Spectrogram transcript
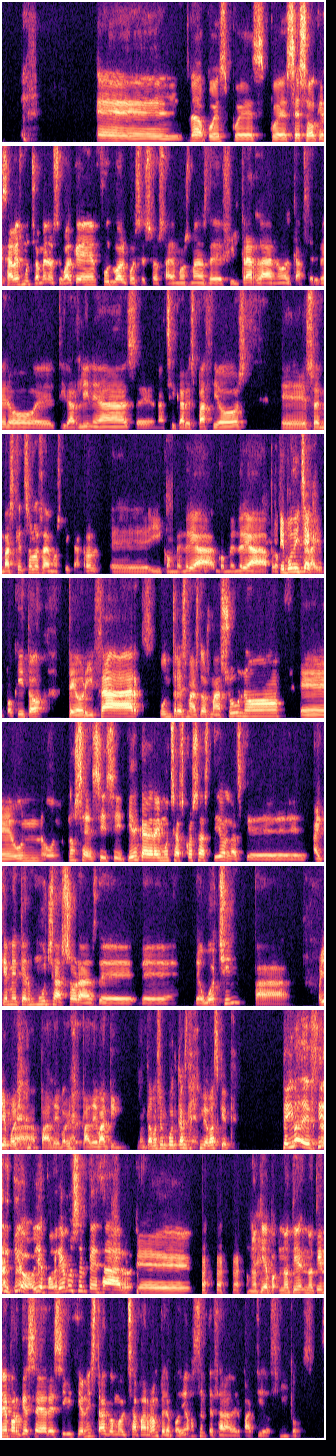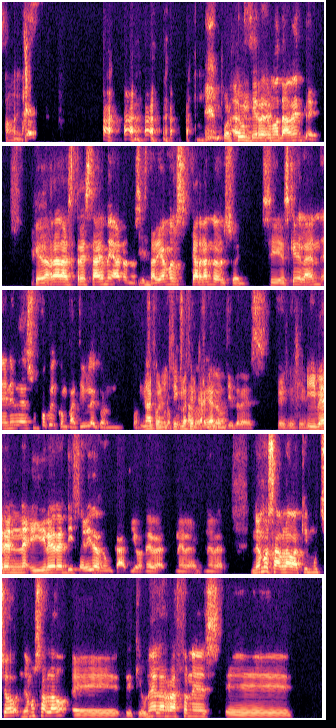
Eh, no, pues, pues, pues eso, que sabes mucho menos. Igual que en fútbol, pues eso, sabemos más de filtrarla, ¿no? El cancerbero, el tirar líneas, en achicar espacios. Eh, eso, en básquet solo sabemos pick and roll. Eh, y convendría, convendría profundizar ahí un poquito, teorizar, un 3 más 2 más 1. Eh, un, un- no sé, sí, sí, tiene que haber hay muchas cosas, tío, en las que hay que meter muchas horas de, de, de watching para Oye, pues debating. montamos un podcast de, de básquet. Te iba a decir, tío, oye, podríamos empezar. eh, no, tiene, no, tiene, no tiene por qué ser exhibicionista como el chaparrón, pero podríamos empezar a ver partidos juntos, ¿sabes? Por Zoom. Así remotamente. Quedar a las 3 a.m. Ah, no, nos estaríamos cargando el sueño. Sí, es que la NBA es un poco incompatible con, con, Nah, con el ciclo circadiano. 2023. Sí, sí, sí. Y ver en, y ver en diferido nunca, tío, never, never, never. No hemos hablado aquí mucho, no hemos hablado eh, de que una de las razones eh,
